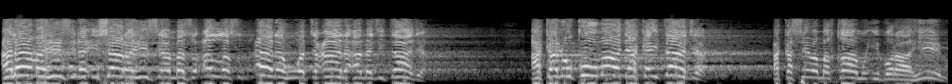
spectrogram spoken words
alama hizi na ishara hizi ambazo Allah subhanahu wa ta'ala amezitaja. Akanukuu moja akaitaja. Akasema maqamu Ibrahim.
